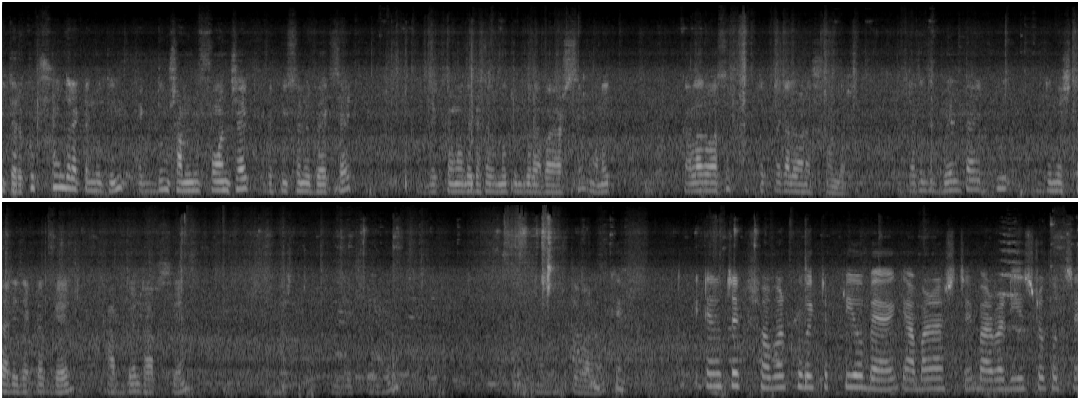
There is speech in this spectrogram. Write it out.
ভিতরে খুব সুন্দর একটা লুকিং একদম সামনে ফ্রন্ট সাইড এটা পিছনে ব্যাক সাইড দেখতে আমাদের কাছে নতুন করে আবার আসছে অনেক কালারও আছে প্রত্যেকটা কালার অনেক সুন্দর। এটা কিন্তু বেল্টটা একটু একদম স্টাইলিশ একটা belt half belt half same okay এটা হচ্ছে সবার খুব একটা প্রিয় ব্যাগ আবার আসছে বারবার রিস্টক হচ্ছে।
